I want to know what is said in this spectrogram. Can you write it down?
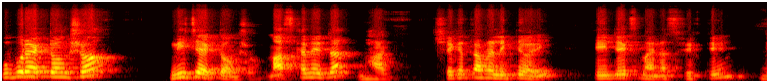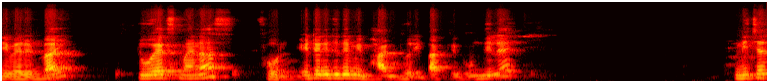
উপরে একটা অংশ, নিচে একটা অংশ, মাঝখানে এটা ভাগ। সেক্ষেত্রে আমরা লিখতে পারি eight X minus fifteen divided by two X minus four এটাকে যদি আমি ভাগ ধরি ভাগকে গুণ দিলে নিচের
